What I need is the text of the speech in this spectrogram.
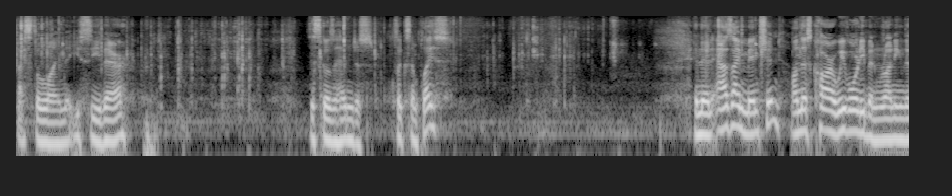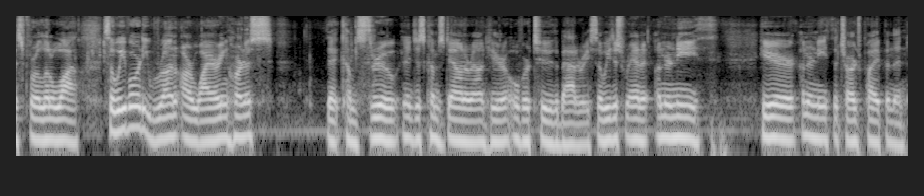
that's the line that you see there. This goes ahead and just clicks in place. And then as I mentioned, on this car, we've already been running this for a little while. So we've already run our wiring harness that comes through and it just comes down around here over to the battery. So we just ran it underneath here, underneath the charge pipe and then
